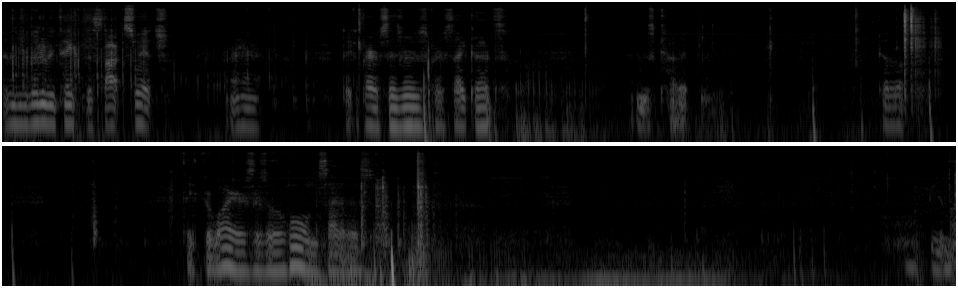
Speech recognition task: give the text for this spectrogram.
And then you literally take the stock switch here. Take a pair of scissors, pair of side cuts, and just cut it. Cut it up. Take your wires, there's a little hole in the side of this. Feed them up.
